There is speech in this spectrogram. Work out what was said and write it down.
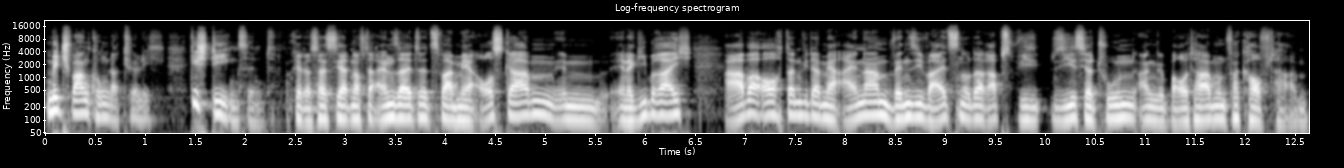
mit Schwankungen natürlich, gestiegen sind. Okay, das heißt, Sie hatten auf der einen Seite zwar mehr Ausgaben im Energiebereich, aber auch dann wieder mehr Einnahmen, wenn Sie Weizen oder Raps, wie Sie es ja tun, angebaut haben und verkauft haben.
